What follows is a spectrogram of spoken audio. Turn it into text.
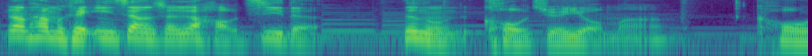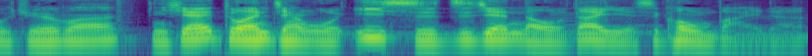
让他们可以印象深刻、好记的那种口诀有吗？口诀吗？你现在突然讲，我一时之间脑袋也是空白的。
